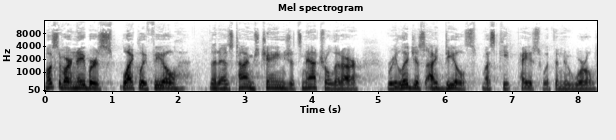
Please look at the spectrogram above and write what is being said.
Most of our neighbors likely feel that as times change, it's natural that our religious ideals must keep pace with the new world.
